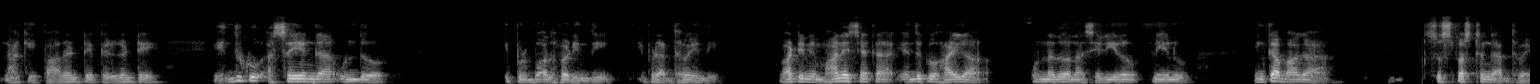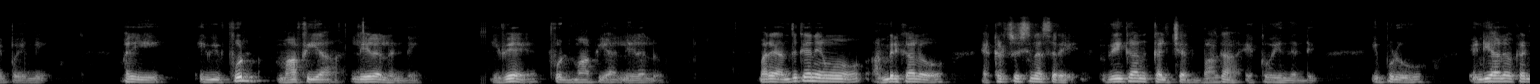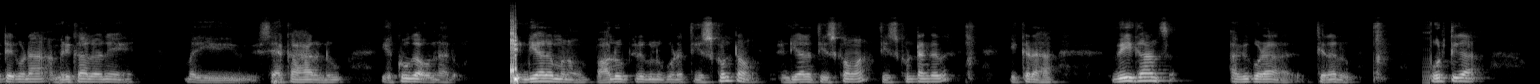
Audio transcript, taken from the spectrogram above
నాకు ఈ పాలంటే పెరుగంటే ఎందుకు అసహ్యంగా ఉందో ఇప్పుడు బోధపడింది ఇప్పుడు అర్థమైంది. వాటిని మానేశాక ఎందుకు హాయిగా ఉన్నదో నా శరీరం నేను ఇంకా బాగా సుస్పష్టంగా అర్థమైపోయింది. మరి ఇవి ఫుడ్ మాఫియా లీలలండి. ఇవే ఫుడ్ మాఫియా లీలలు. మరి అందుకనేమో అమెరికాలో ఎక్కడ చూసినా సరే వీగాన్ కల్చర్ బాగా ఎక్కువైందండి. ఇప్పుడు ఇండియాలో కంటే కూడా అమెరికాలోనే మరి శాకాహారులు ఎక్కువగా ఉన్నారు. ఇండియాలో మనం పాలు పెరుగులు కూడా తీసుకుంటాం. ఇండియాలో తీసుకోమా? తీసుకుంటాం కదా. ఇక్కడ వీగాన్స్ అవి కూడా తినరు. పూర్తిగా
